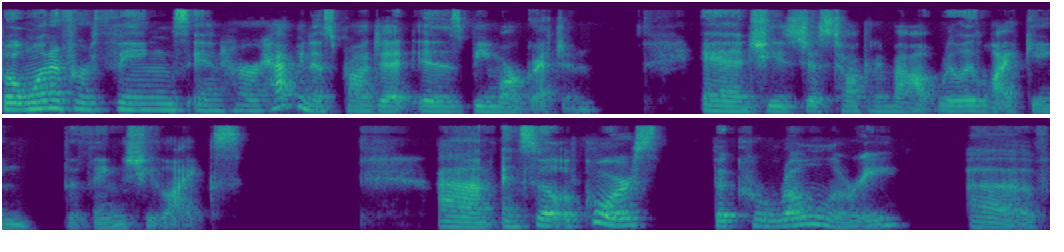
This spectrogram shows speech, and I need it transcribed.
But one of her things in her happiness project is Be More Gretchen. And she's just talking about really liking the things she likes. Um, and so, of course, the corollary of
